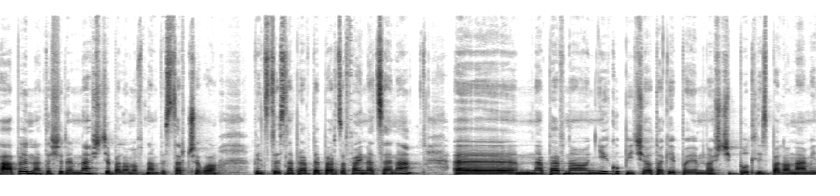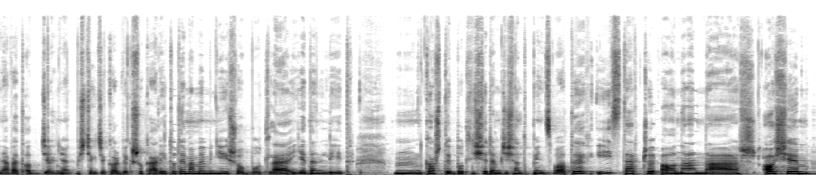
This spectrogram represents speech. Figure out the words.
aby na te 17 balonów nam wystarczyło, więc to jest naprawdę bardzo fajna cena. E, Na pewno nie kupicie o takiej pojemności butli z balonami, nawet oddzielnie, jakbyście gdziekolwiek szukali. Tutaj mamy mniejszą butlę, 1 litr. Mm, Koszt tej butli 75 zł i starczy ona na 8,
